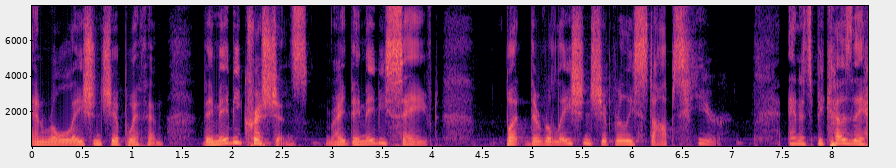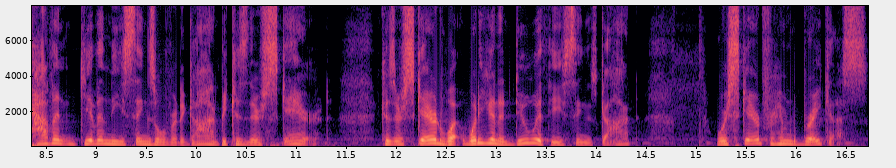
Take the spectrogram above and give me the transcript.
and relationship with Him. They may be Christians, right? They may be saved, but their relationship really stops here. And it's because they haven't given these things over to God because they're scared. Because they're scared, what, what are you going to do with these things, God? We're scared for Him to break us,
